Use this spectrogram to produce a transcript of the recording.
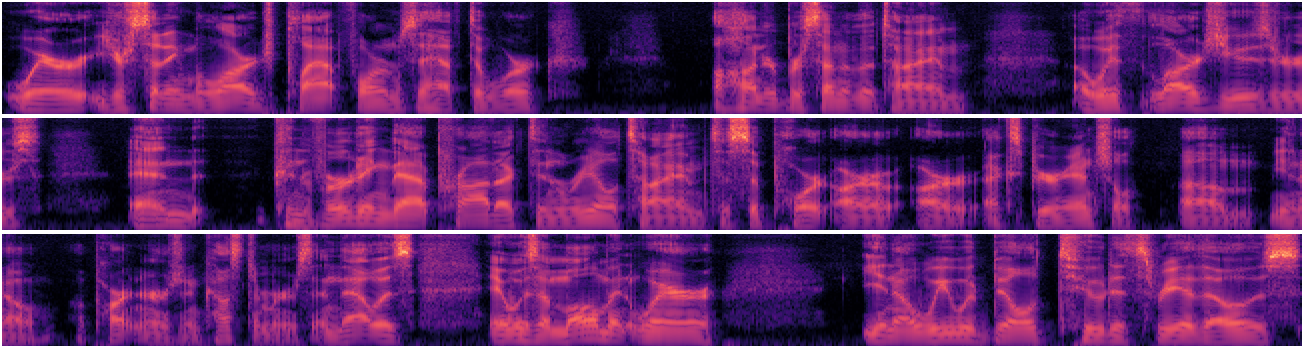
where you're setting large platforms that have to work 100% of the time uh, with large users and converting that product in real time to support our, our experiential, um, you know, partners and customers. And that was, it was a moment where, you know, we would build two to three of those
